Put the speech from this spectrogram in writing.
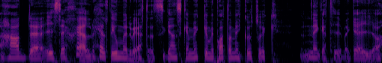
hade i sig själv, helt omedvetet, ganska mycket, om vi pratar mikrouttryck, negativa grejer.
